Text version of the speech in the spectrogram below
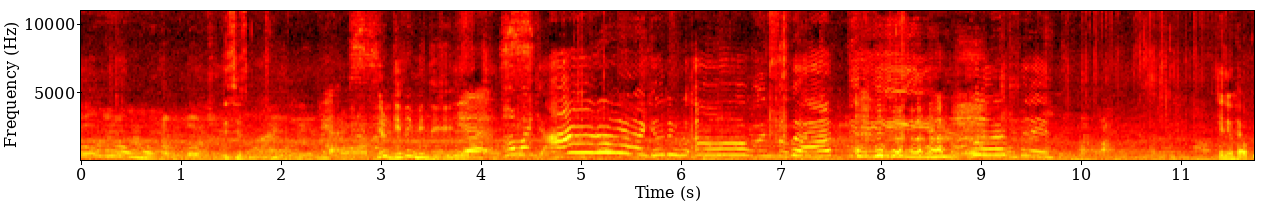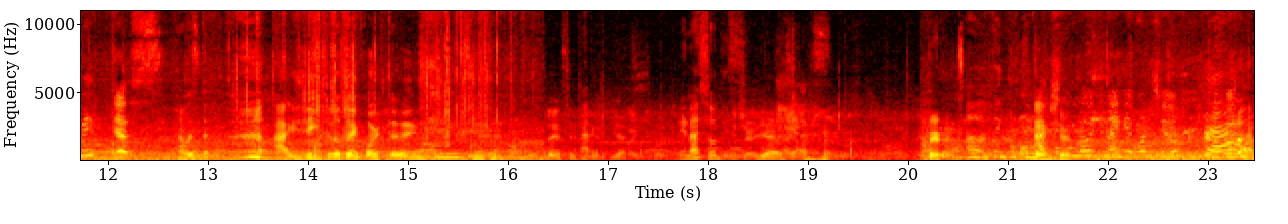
Oh, This is mine. Yes. You're giving me this? Yes. Oh my god! I got it. Oh, I'm so happy. Perfect. Can you help me? Yes. How is that? Ai, gente, eu tô tão importante. And I saw this. Yes. Perfect. Oh, thank you. Actually, no, can I get one too? For a photo?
